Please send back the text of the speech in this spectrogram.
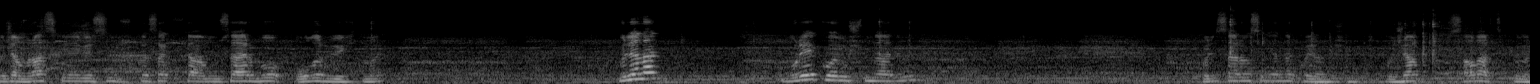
Hocam rastgele birisini tutuklasak tamam bu sefer bu olur büyük ihtimal. Bu ne lan? Buraya koymuştum daha demin. Polis arabasının yanına koyalım şimdi. Hocam sal artık bunu.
